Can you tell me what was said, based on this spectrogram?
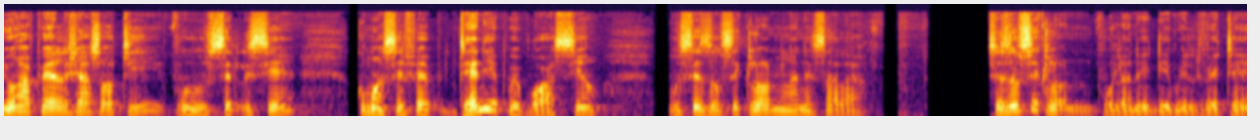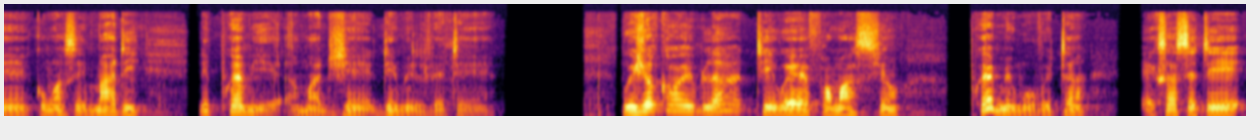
Un rappel j'ai sorti pour cette lycéen commencer à faire dernière préparation pour saison cyclone l'année là. Saison cyclone pour l'année 2021 commence mardi le 1er à mois de juin 2021. Oui, Jean Corrib là, tu as formation premier mauvais temps, et ça c'était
